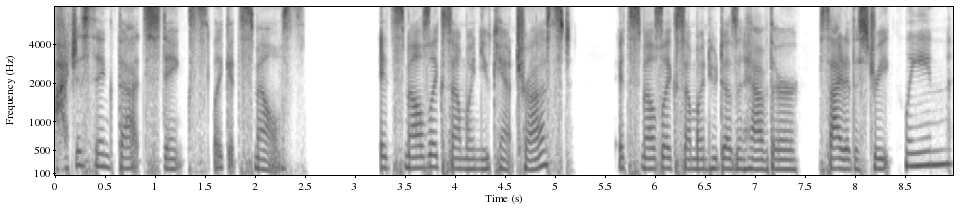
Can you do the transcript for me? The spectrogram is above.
I just think that stinks. Like it smells. It smells like someone you can't trust. It smells like someone who doesn't have their side of the street clean.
